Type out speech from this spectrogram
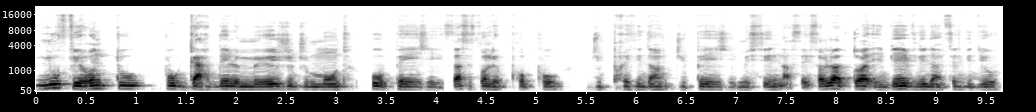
Nous ferons tout pour garder le meilleur jeu du monde au PSG. Ça, ce sont les propos du président du PSG, M. Nasser. Salut à toi et bienvenue dans cette vidéo.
